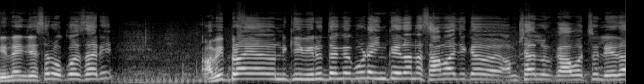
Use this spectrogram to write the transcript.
నిర్ణయం చేస్తారు. ఒక్కోసారి అభిప్రాయానికి విరుద్ధంగా కూడా ఇంకేదైనా సామాజిక అంశాలు కావచ్చు లేదా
